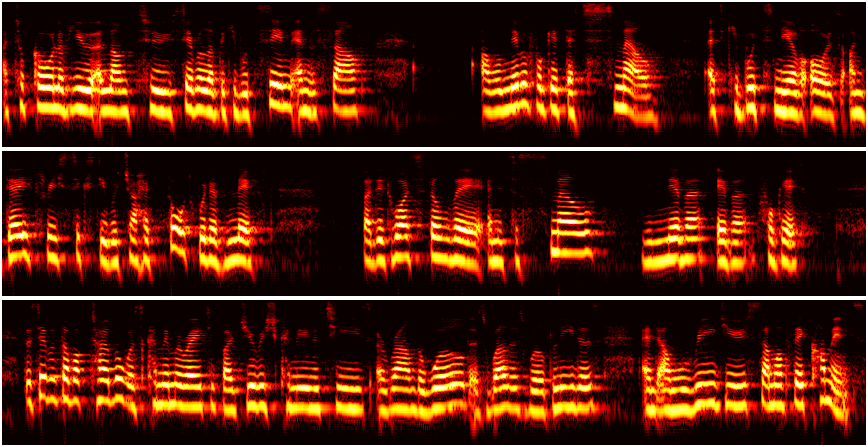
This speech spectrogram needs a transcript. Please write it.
I took all of you along to several of the kibbutzim in the south I will never forget that smell at Kibbutz Nir Oz on day 360, which I had thought would have left, but it was still there, and it's a smell you never ever forget. The 7th of October was commemorated by Jewish communities around the world as well as world leaders, and I will read you some of their comments.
